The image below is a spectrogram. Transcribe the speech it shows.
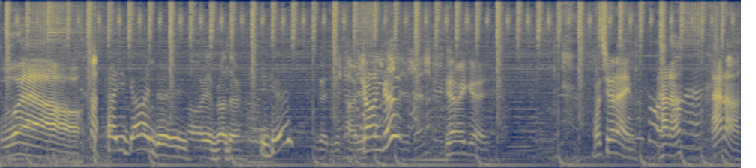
Wow! how you going, dude? How are you, brother? You good? Good, good. How are you? Going good? How you been? Very good. What's your name? Hannah. Anna.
